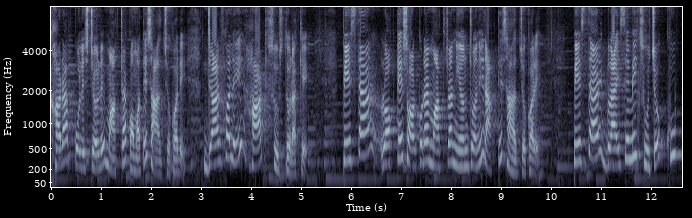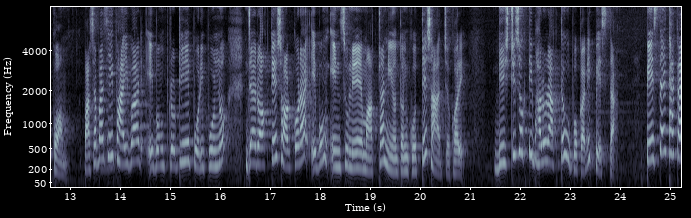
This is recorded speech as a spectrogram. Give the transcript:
খারাপ কোলেস্টেরলের মাত্রা কমাতে সাহায্য করে, যার ফলে হার্ট সুস্থ রাখে। পেস্তা রক্তে শর্করার মাত্রা নিয়ন্ত্রণে রাখতে সাহায্য করে। পেস্তার গ্লাইসেমিক সূচক খুব কম। পাশাপাশি ফাইবার এবং প্রোটিনে পরিপূর্ণ, যা রক্তে শর্করা এবং ইনসুলিনের মাত্রা নিয়ন্ত্রণ করতে সাহায্য করে। দৃষ্টিশক্তি ভালো রাখতেও উপকারী পেস্তা। পেস্তায় থাকা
